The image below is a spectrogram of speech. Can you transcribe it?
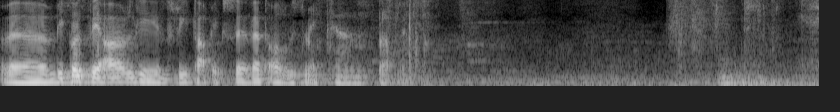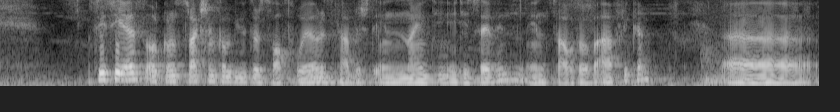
Uh, because they are the three topics uh, that always make um, problems. CCS or Construction Computer Software established in 1987 in south of Africa. Uh,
